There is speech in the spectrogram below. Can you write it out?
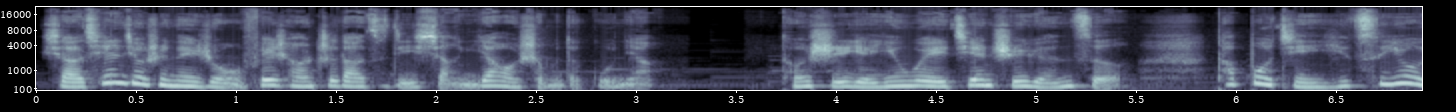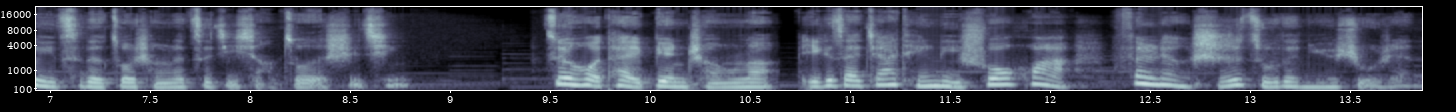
小倩就是那种非常知道自己想要什么的姑娘，同时也因为坚持原则，她不仅一次又一次的做成了自己想做的事情。最后，她也变成了一个在家庭里说话分量十足的女主人。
